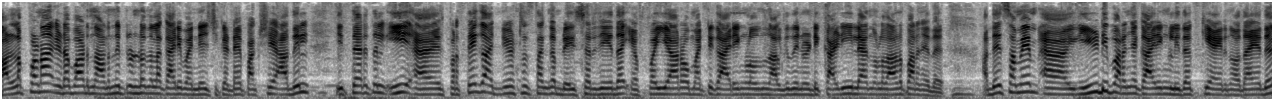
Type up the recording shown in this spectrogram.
കള്ളപ്പണ ഇടപാട് നടന്നിട്ടുണ്ടെന്നുള്ള കാര്യം അന്വേഷിക്കട്ടെ. പക്ഷേ അതിൽ ഇത്തരത്തിൽ ഈ പ്രത്യേക അന്വേഷണ സംഘം രജിസ്റ്റർ ചെയ്ത എഫ് ഐ ആറോ മറ്റു കാര്യങ്ങളോ ഒന്നും നൽകുന്നതിന് വേണ്ടി കഴിയില്ല എന്നുള്ളതാണ് പറഞ്ഞത്. അതേസമയം ഇ ഡി പറഞ്ഞ കാര്യങ്ങൾ ഇതൊക്കെയായിരുന്നു. അതായത്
